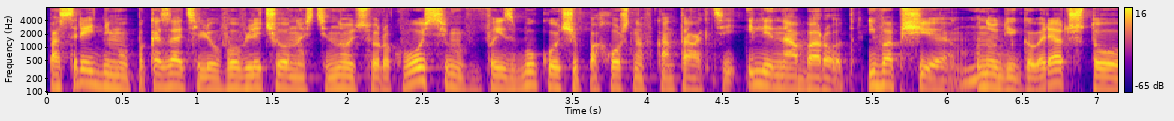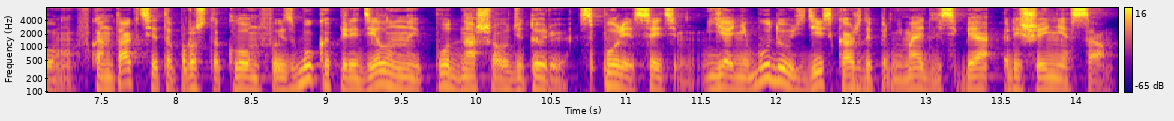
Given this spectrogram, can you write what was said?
По среднему показателю вовлеченности 0.48 Facebook очень похож на ВКонтакте или наоборот. И вообще, многие говорят, что ВКонтакте это просто клон Фейсбука, переделанный под нашу аудиторию. Спорить с этим я не буду, здесь каждый принимает для себя решение сам.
